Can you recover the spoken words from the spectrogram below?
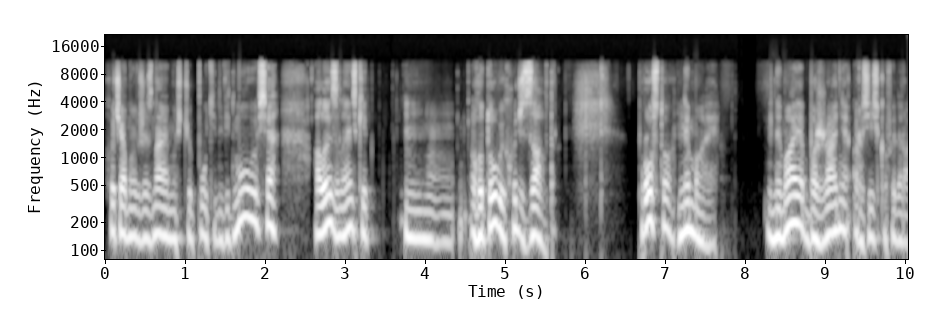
Хоча ми вже знаємо, що Путін відмовився, але Зеленський готовий хоч завтра. Просто немає. Немає бажання Російської Федерації.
